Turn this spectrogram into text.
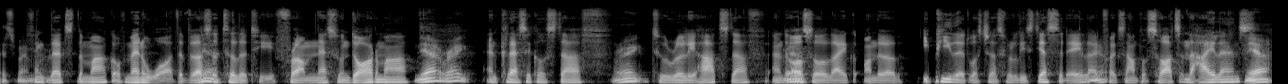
That's my I think mark. that's the mark of Manowar, the versatility from Nessun Dorma yeah, right, and classical stuff right. to really hard stuff. And Yeah. also like on the EP that was just released yesterday, like for example, Swords in the Highlands. Yeah,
